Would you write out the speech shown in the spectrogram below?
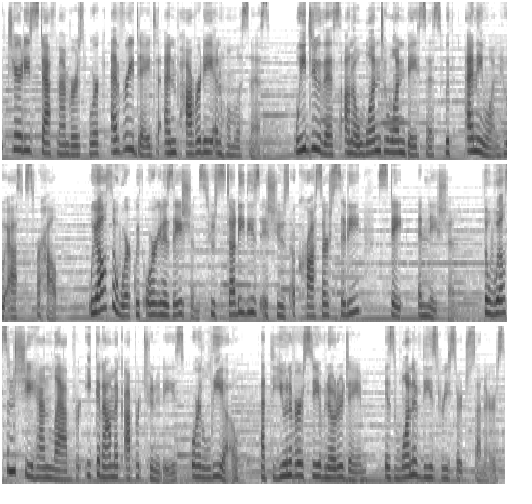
Catholic Charities staff members work every day to end poverty and homelessness. We do this on a one to one basis with anyone who asks for help. We also work with organizations who study these issues across our city, state, and nation. The Wilson Sheehan Lab for Economic Opportunities, or LEO, at the University of Notre Dame is one of these research centers.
